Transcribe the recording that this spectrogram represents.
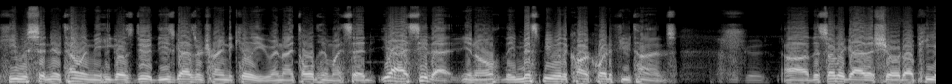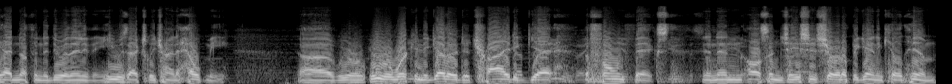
he was sitting here telling me, he goes, dude, these guys are trying to kill you. And I told him, I said, yeah, I see that. You know, they missed me with a car quite a few times. Oh, good. Uh, this other guy that showed up, he had nothing to do with anything. He was actually trying to help me. Uh, we were we were working together to try to get the phone fixed, and then all of a sudden Jason showed up again and killed him,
